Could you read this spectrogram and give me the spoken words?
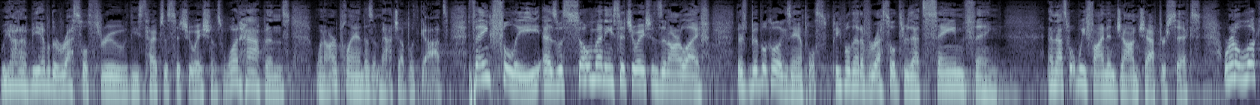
We got to be able to wrestle through these types of situations. What happens when our plan doesn't match up with God's? Thankfully, as with so many situations in our life, there's biblical examples, people that have wrestled through that same thing. And that's what we find in John chapter 6. We're going to look,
